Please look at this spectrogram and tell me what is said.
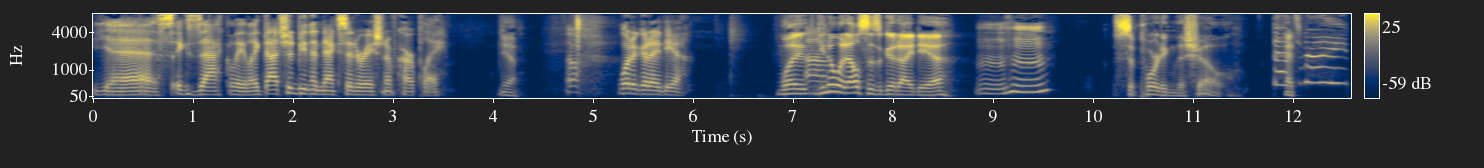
Yes, exactly. Like that should be the next iteration of CarPlay. Yeah. Oh, what a good idea. Well, you Um, know what else is a good idea? Mm-hmm. Supporting the show. That's right.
